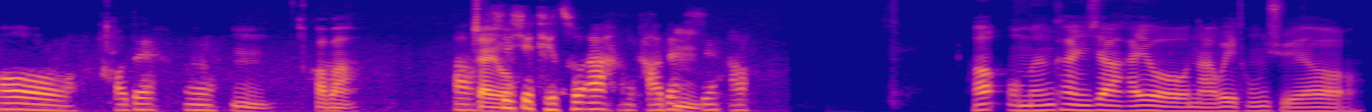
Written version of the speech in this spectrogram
哦，好的，嗯嗯，好吧，好，加油，谢谢提出啊，好的，行，好，好，我们看一下还有哪位同学哦，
